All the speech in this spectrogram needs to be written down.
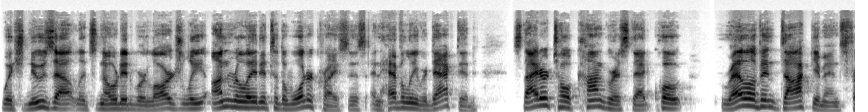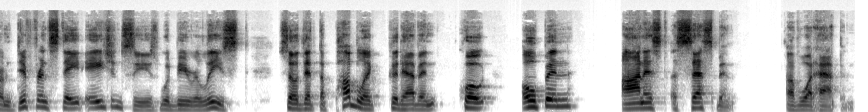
which news outlets noted were largely unrelated to the water crisis and heavily redacted, Snyder told Congress that, quote, relevant documents from different state agencies would be released so that the public could have an, quote, open, honest assessment of what happened.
